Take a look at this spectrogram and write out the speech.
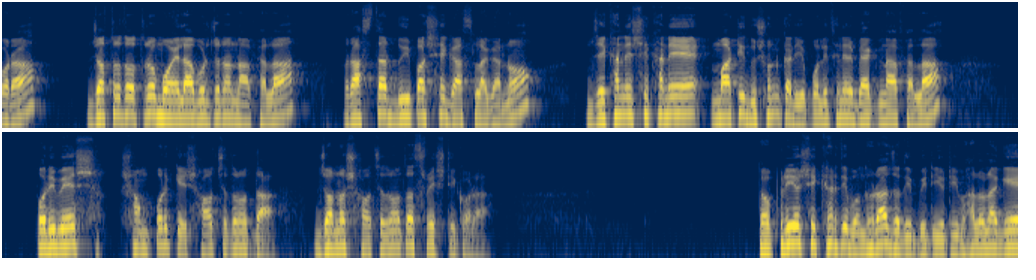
করা, যত্রতত্র ময়লা আবর্জনা না ফেলা রাস্তার দুই পাশে গাছ লাগানো, যেখানে সেখানে মাটি দূষণকারী, পলিথিনের ব্যাগ না ফেলা, পরিবেশ সম্পর্কে সচেতনতা, জনসচেতনতা সৃষ্টি করা। তো প্রিয় শিক্ষার্থী বন্ধুরা, যদি ভিডিওটি ভালো লাগে,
